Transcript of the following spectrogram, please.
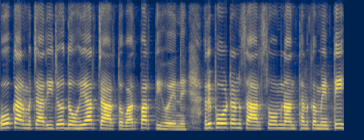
ਉਹ ਕਰਮਚਾਰੀ ਜੋ 2004 ਤੋਂ ਬਾਅਦ ਭਰਤੀ ਹੋਏ ਨੇ। ਰਿਪੋਰਟ ਅਨੁਸਾਰ ਸੋਮਨਾਥਨ ਕਮੇਟੀ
